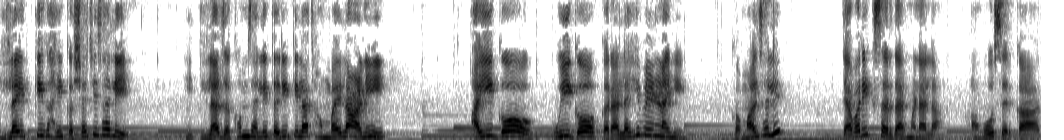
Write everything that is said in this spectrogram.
हिला इतकी घाई कशाची झाली? हे तिला जखम झाली तरी तिला थांबायला आणि आई ग उई ग करायलाही वेळ नाही. कमाल झाली. त्यावर एक सरदार म्हणाला अहो सरकार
